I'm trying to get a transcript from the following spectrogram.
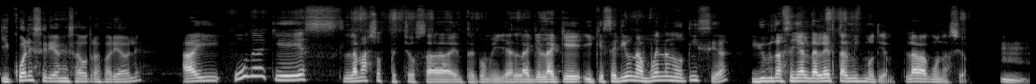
¿Y cuáles serían esas otras variables? Hay una que es la más sospechosa, entre comillas, la que, la que, y que sería una buena noticia y una señal de alerta al mismo tiempo, la vacunación. Mm.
